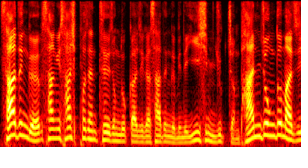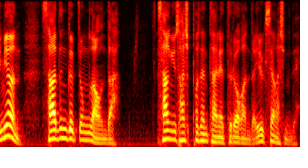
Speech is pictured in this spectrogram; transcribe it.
4등급 상위 40% 정도까지가 4등급인데 26점 반 정도 맞으면 4등급 정도 나온다. 상위 40% 안에 들어간다. 이렇게 생각하시면 돼.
